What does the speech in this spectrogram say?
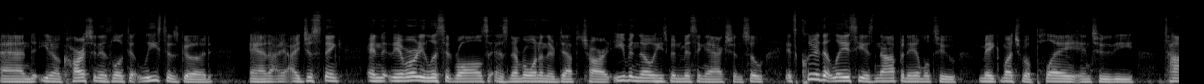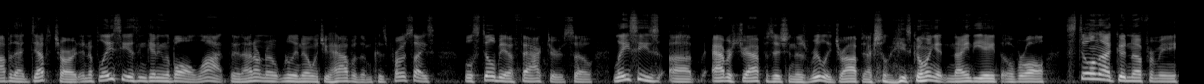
And, you know, Carson has looked at least as good. And I, I just think, and they've already listed Rawls as number one on their depth chart, even though he's been missing action. So it's clear that Lacy has not been able to make much of a play into the top of that depth chart. And if Lacy isn't getting the ball a lot, then I don't know, really know what you have with him because Prosise will still be a factor. So Lacy's uh, average draft position has really dropped, actually. He's going at 98th overall. Still not good enough for me.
